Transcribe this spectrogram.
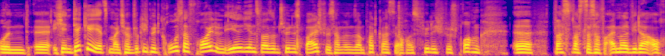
Und äh, ich entdecke jetzt manchmal wirklich mit großer Freude, und Aliens war so ein schönes Beispiel, das haben wir in unserem Podcast ja auch ausführlich besprochen, äh, was, was das auf einmal wieder auch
